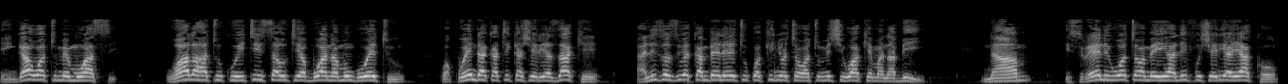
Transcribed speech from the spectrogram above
ingawa tumemwasi. Wala hatukuitii sauti ya bwana mungu wetu kwa kwenda katika sheria zake alizoziweka mbele yetu kwa kinywa cha watumishi wake manabii. Nam israeli wote wameihalifu sheria yako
